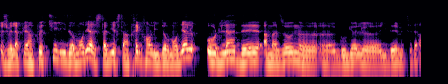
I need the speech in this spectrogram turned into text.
je vais l'appeler un petit leader mondial, c'est-à-dire c'est un très grand leader mondial au-delà des Amazon, euh, euh, Google, euh, IBM, etc.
